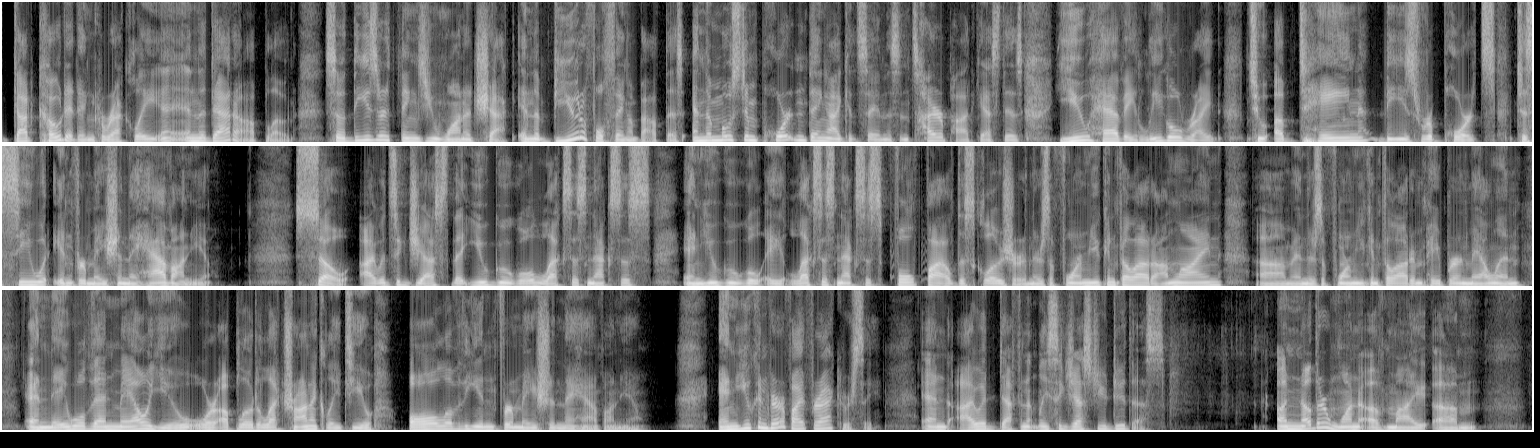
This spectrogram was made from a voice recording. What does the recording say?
got coded incorrectly in the data upload. So these are things you want to check. And the beautiful thing about this, and the most important thing I could say in this entire podcast is you have a legal right to obtain these reports to see what information they have on you. So I would suggest that you Google LexisNexis and you Google a LexisNexis full file disclosure. And there's a form you can fill out online, um, and there's a form you can fill out in paper and mail in. And they will then mail you or upload electronically to you all of the information they have on you. And you can verify it for accuracy. And I would definitely suggest you do this. Another one of my um,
